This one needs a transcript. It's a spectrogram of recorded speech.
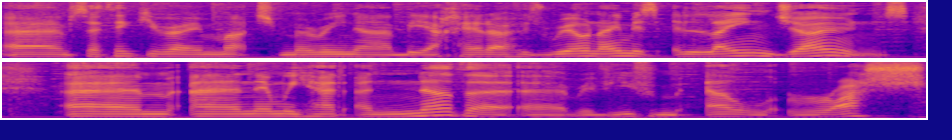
Um, so thank you very much, Marina Viajera, whose real name is Elaine Jones. Um, and then we had another uh, review from El Rush.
